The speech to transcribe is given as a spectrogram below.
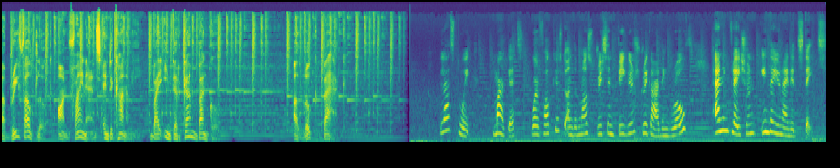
A brief outlook on finance and economy by Intercam Banco. A look back. Last week, markets were focused on the most recent figures regarding growth and inflation in the United States.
